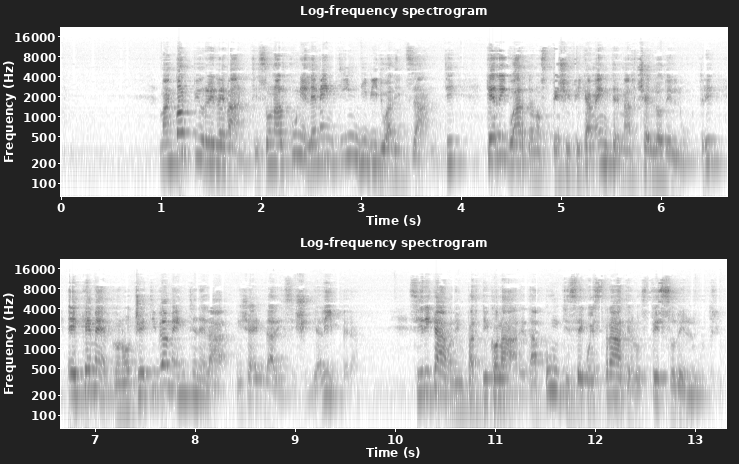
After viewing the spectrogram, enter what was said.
Ma ancora più rilevanti sono alcuni elementi individualizzanti che riguardano specificamente Marcello Dell'Utri e che emergono oggettivamente nella vicenda di Sicilia Libera. Si ricavano in particolare da punti sequestrati allo stesso Dell'Utri.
